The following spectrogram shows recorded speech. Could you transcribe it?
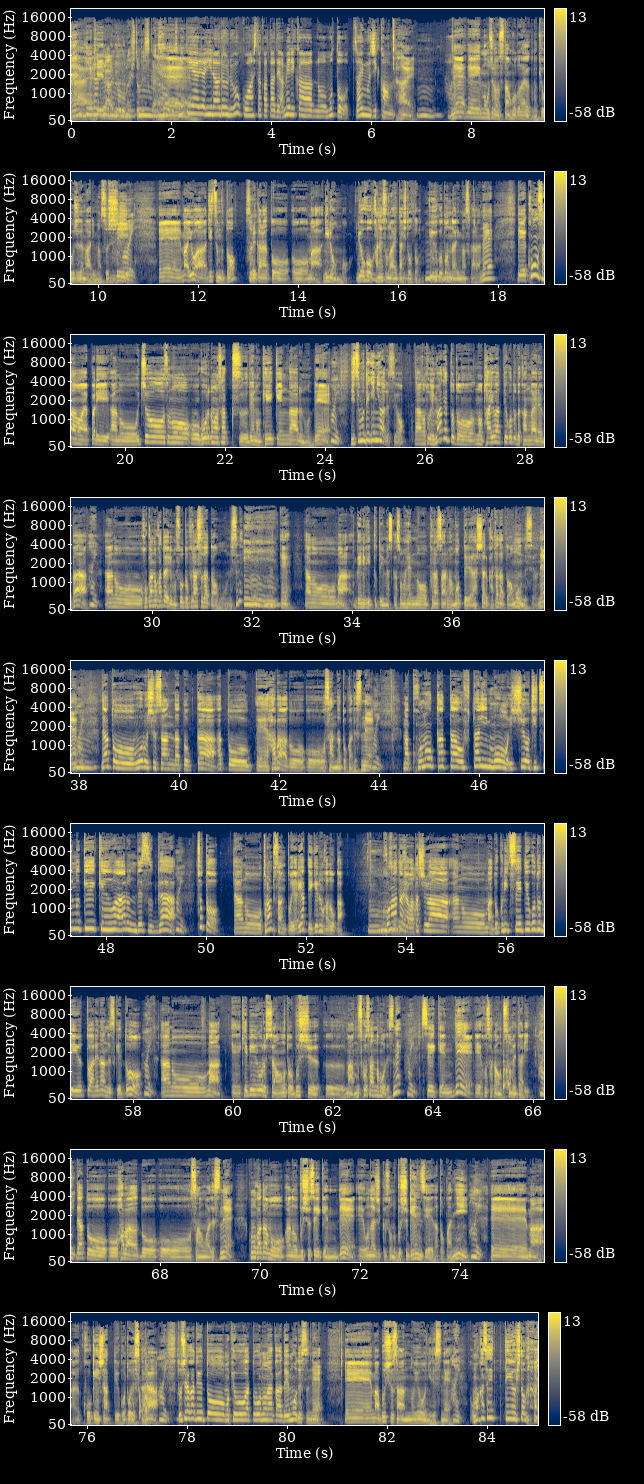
うん、テイラールールの人ですから。そうですね。テイラールールを考案した方で、アメリカの元財務次官。はい。うん、はい、ね。で、もちろんスタンフォード大学の教授でもありますし、はい、えー、まあ、要は実務と、それからあと、はい、まあ、理論も、両方兼ね備えた人ということになりますからね。で、コンさんはやっぱり、あの、一応、その、ゴールドマンサックスでの経験があるので、はい、実務的にはですよ、あの、特にマーケットとの対話っていうことで考えれば、はい、あの、他の方よりも相当プラスだとは思うんですね。えー、ええ。あの、まあ、ベネフィットといいますか、その辺のプラスアルファ持っていらっしゃる方だとは思うんですよね。はい、で、あと、ウォルシュさんだとか、あと、えー、ハバードさんだとかですね。はい、まあ、この方お二人も一応実務経験はあるんですが、はい、ちょっと、あの、トランプさんとやり合っていけるのかどうか。このあたりは私は、あの、まあ、独立性ということで言うとあれなんですけど、はい、あの、まあ、えー、ケビン・ウォルシュさんは元ブッシュ、まあ、息子さんの方ですね。はい、政権で、えー、補佐官を務めたり。はい、で、あと、ハバードさんはですね、この方も、あの、ブッシュ政権で、えー、同じくそのブッシュ減税だとかに、はい、えー、まあ、貢献したっていうことですから、はい、どちらかというと、もう共和党の中でもですね、えー、まあ、ブッシュさんのようにですね、はい、お任せっていう人が あ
